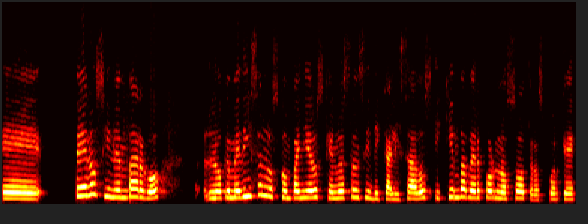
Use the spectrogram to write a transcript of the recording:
Eh, pero, sin embargo, lo que me dicen los compañeros que no están sindicalizados y quién va a ver por nosotros, porque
